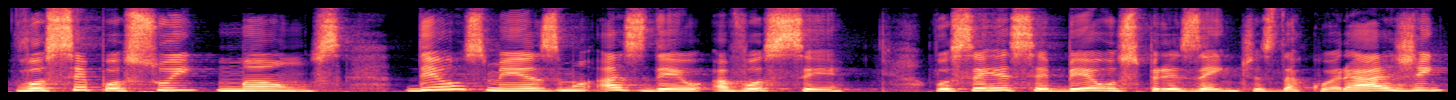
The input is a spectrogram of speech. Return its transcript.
você possui mãos, Deus mesmo as deu a você. Você recebeu os presentes da coragem,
